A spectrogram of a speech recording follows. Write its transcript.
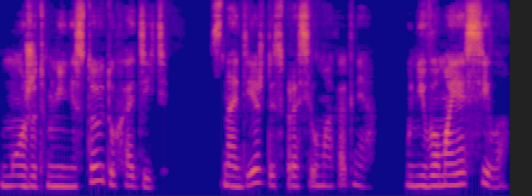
Может, мне не стоит уходить?» С надеждой спросил маг огня. «У него моя сила».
